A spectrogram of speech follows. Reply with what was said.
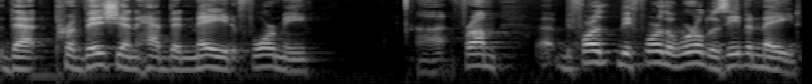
that provision had been made for me uh, from before before the world was even made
